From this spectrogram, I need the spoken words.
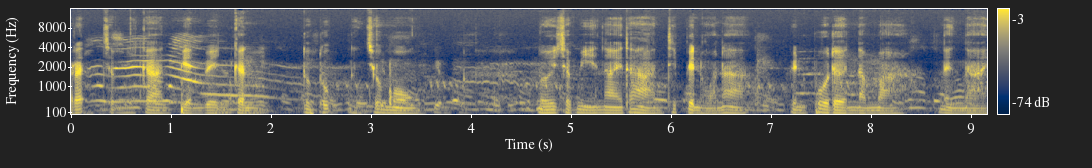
และจะมีการเปลี่ยนเวรกันทุกๆหนึ่งชั่วโมง โดยจะมีนายทหารที่เป็นหัวหน้าเป็นผู้เดินนำมาหนึ่งนาย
